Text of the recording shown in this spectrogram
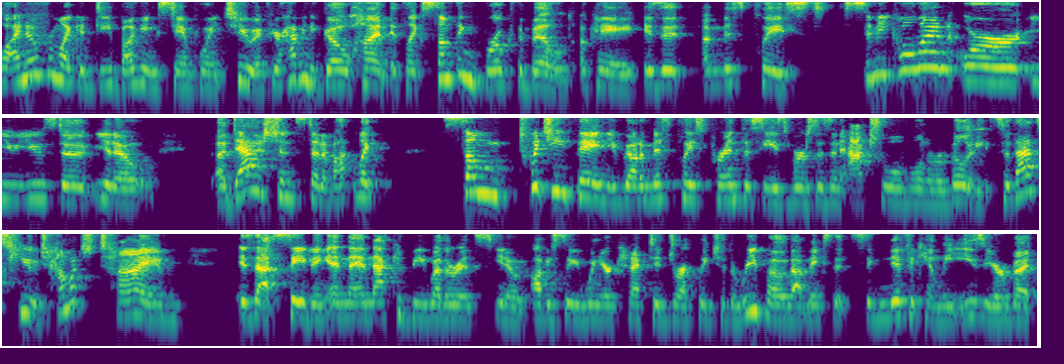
Well, I know from like a debugging standpoint too, if you're having to go hunt, it's like something broke the build. Okay, is it a misplaced semicolon or you used a, you know, a dash instead of like some twitchy thing, you've got a misplaced parentheses versus an actual vulnerability. So that's huge. How much time is that saving? And then that could be whether it's, you know, obviously when you're connected directly to the repo, that makes it significantly easier. But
